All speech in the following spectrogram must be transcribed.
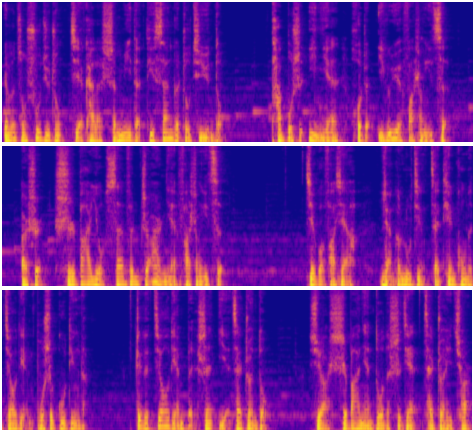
人们从数据中解开了神秘的第三个周期运动，它不是一年或者一个月发生一次，而是十八又三分之二年发生一次。结果发现啊，两个路径在天空的焦点不是固定的，这个焦点本身也在转动。需要十八年多的时间才转一圈儿。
